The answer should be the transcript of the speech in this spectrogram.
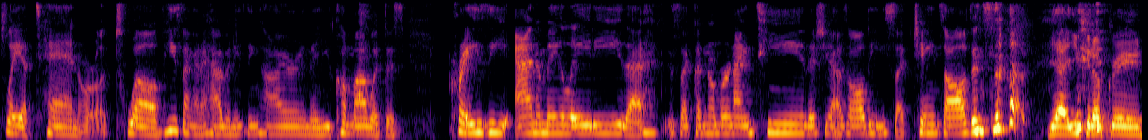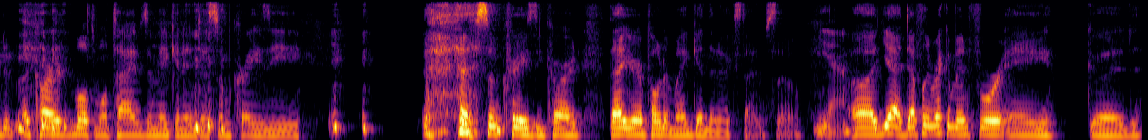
play a ten or a twelve. He's not gonna have anything higher, and then you come out with this crazy anime lady that is like a number 19 that she has all these like chainsaws and stuff Yeah, you could upgrade a card multiple times and make it into some crazy, some crazy card that your opponent might get the next time. So. yeah Uh, yeah, definitely recommend for a good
